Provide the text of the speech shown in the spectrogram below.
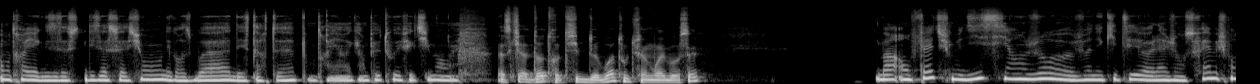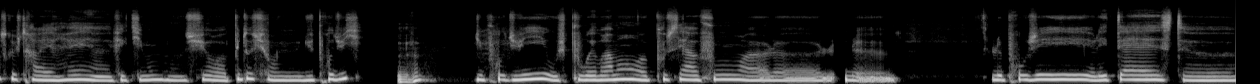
On travaille avec des, associations, des grosses boîtes, des startups, on travaille avec un peu tout, effectivement. Est-ce qu'il y a d'autres types de boîtes où tu aimerais bosser? Bah, en fait, je me dis, si un jour euh, je venais quitter euh, l'agence Feb, je pense que je travaillerais effectivement sur, plutôt sur du produit. Mhm. Du produit où je pourrais vraiment pousser à fond le, le projet, les tests, euh,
